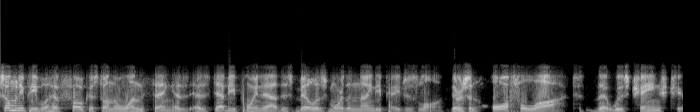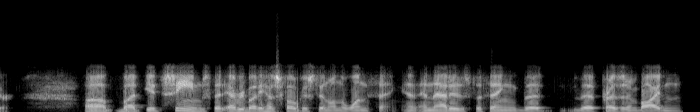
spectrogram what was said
so many people have focused on the one thing. As as Debbie pointed out, this bill is more than 90 pages long. There's an awful lot that was changed here. Uh, but it seems that everybody has focused in on the one thing, and, and that is the thing that, that President Biden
